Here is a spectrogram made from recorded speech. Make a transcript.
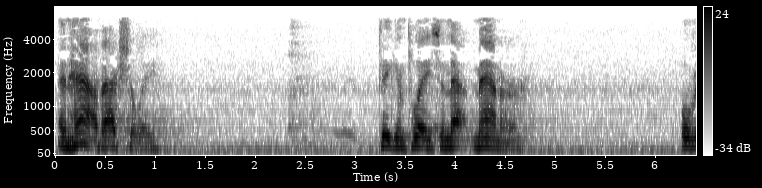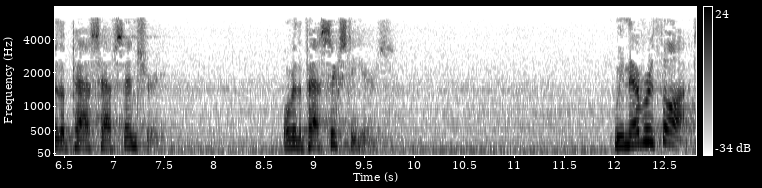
And have actually taken place in that manner over the past half century, over the past 60 years. We never thought,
